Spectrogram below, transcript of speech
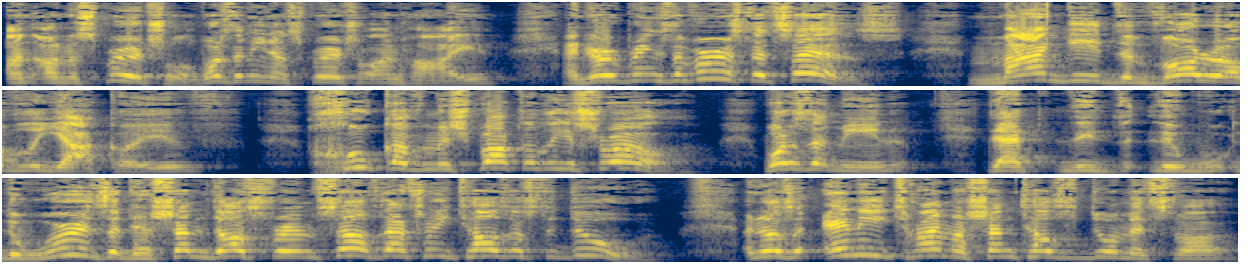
on, on a spiritual. What does that mean on spiritual on high? And there brings the verse that says, Magid Devorav Yaakov, Chuk of Mishpat of Yisrael. What does that mean? That the, the, the words that Hashem does for himself, that's what he tells us to do. And as any time Hashem tells us to do a mitzvah,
